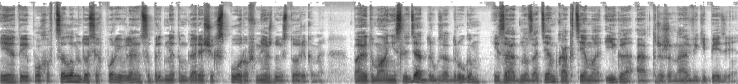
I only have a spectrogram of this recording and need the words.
и эта эпоха в целом до сих пор являются предметом горячих споров между историками, поэтому они следят друг за другом и заодно за тем, как тема ига отражена в Википедии.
